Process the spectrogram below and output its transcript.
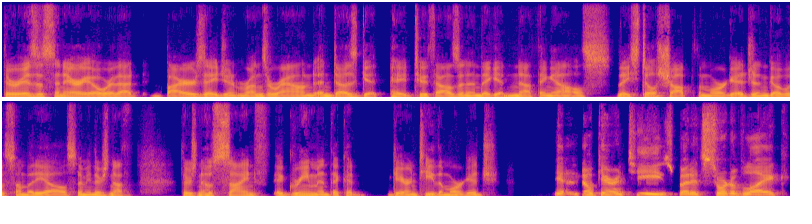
there is a scenario where that buyer's agent runs around and does get paid 2000 and they get nothing else. They still shop the mortgage and go with somebody else. I mean there's not there's no signed agreement that could guarantee the mortgage. Yeah, no guarantees, but it's sort of like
